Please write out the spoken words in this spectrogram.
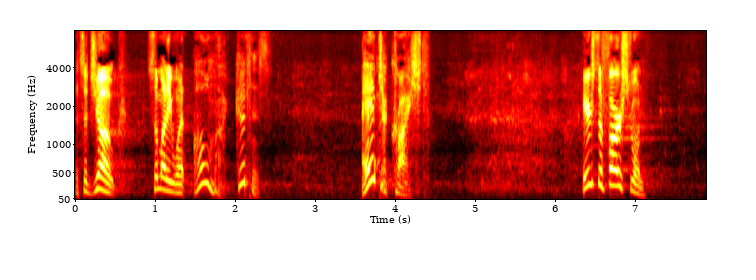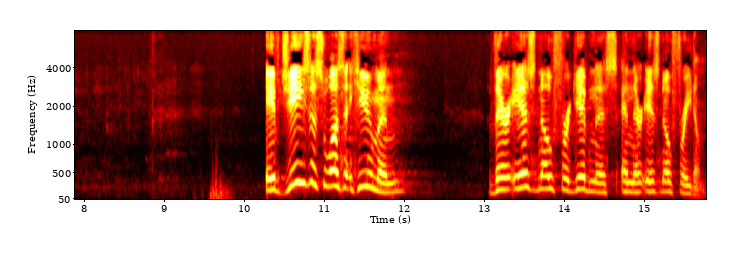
It's a joke. Somebody went, oh my goodness. Antichrist. Here's the first one. If Jesus wasn't human, there is no forgiveness and there is no freedom.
